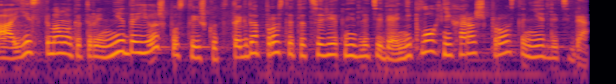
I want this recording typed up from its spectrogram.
А если ты мама, которая не даешь пустышку, то тогда просто этот совет не для тебя. Ни плох, ни хорош, просто не для тебя.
